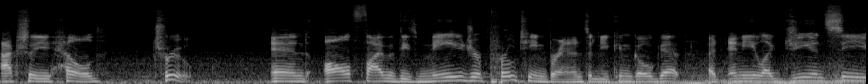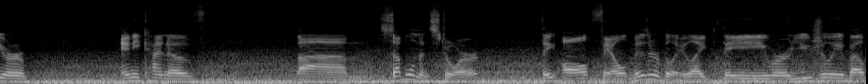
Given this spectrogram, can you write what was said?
actually held true. And all five of these major protein brands that you can go get at any like GNC or any kind of um, supplement store they all failed miserably. Like they were usually about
